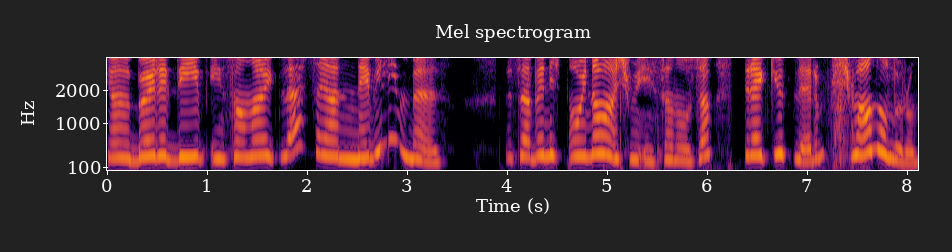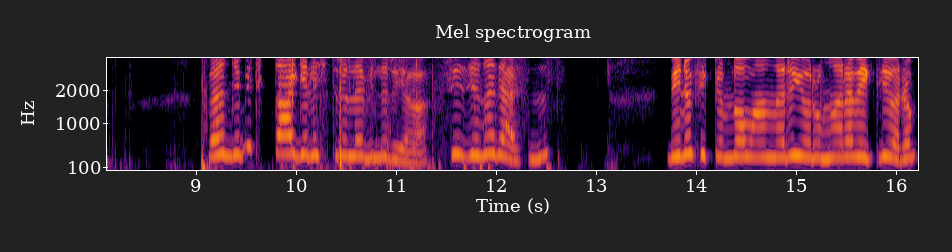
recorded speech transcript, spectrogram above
Yani böyle deyip insanlar yüklerse yani ne bileyim ben. Mesela ben hiç oynamamış bir insan olsam direkt yüklerim pişman olurum. Bence bir tık daha geliştirilebilir ya. Sizce ne dersiniz? Benim fikrimde olanları yorumlara bekliyorum.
